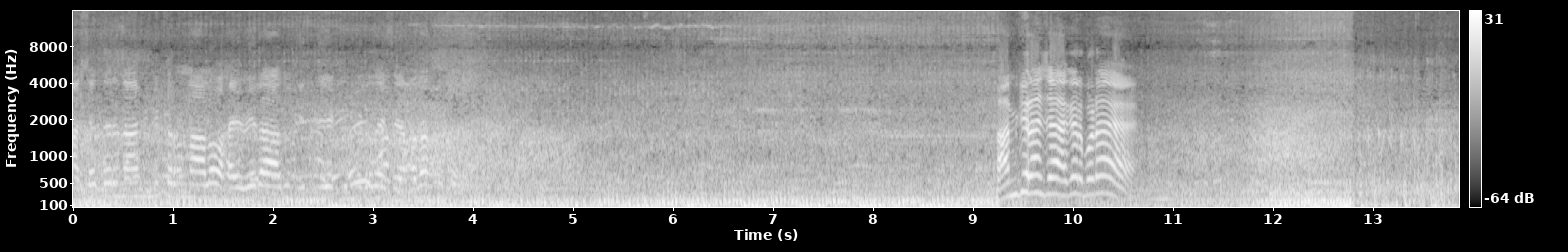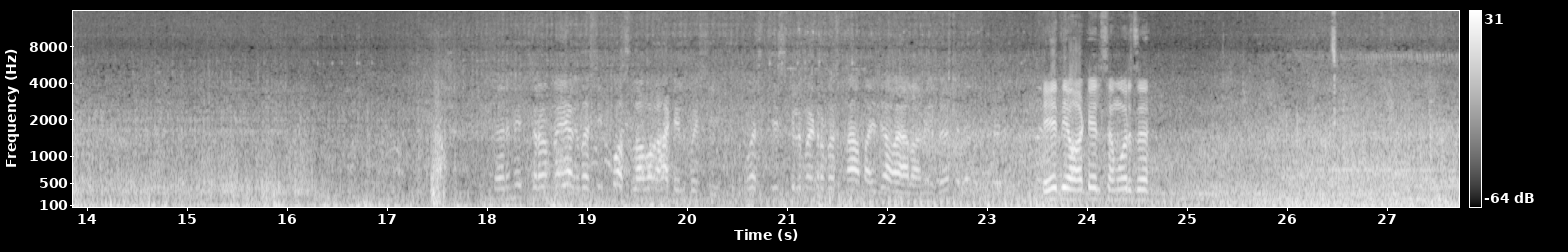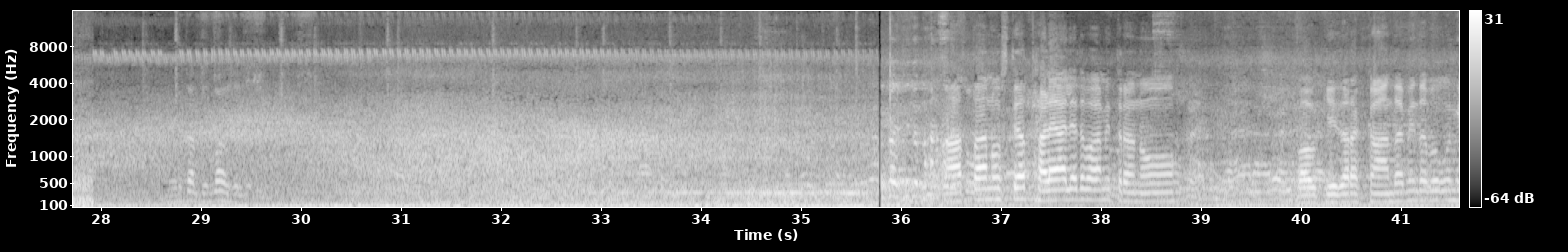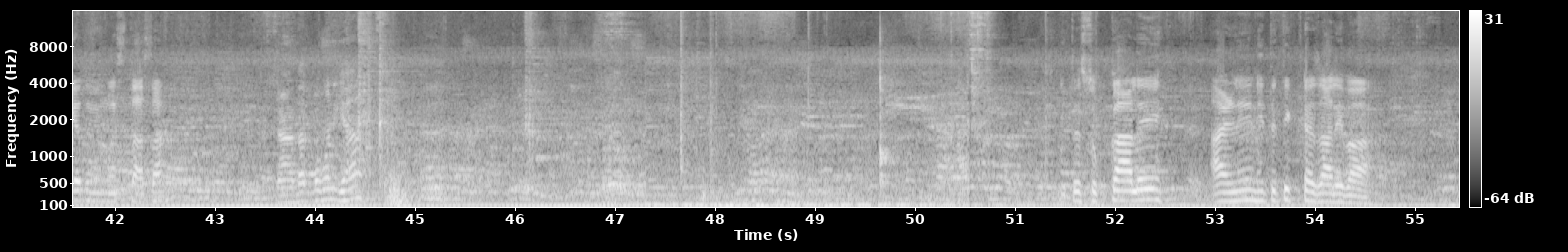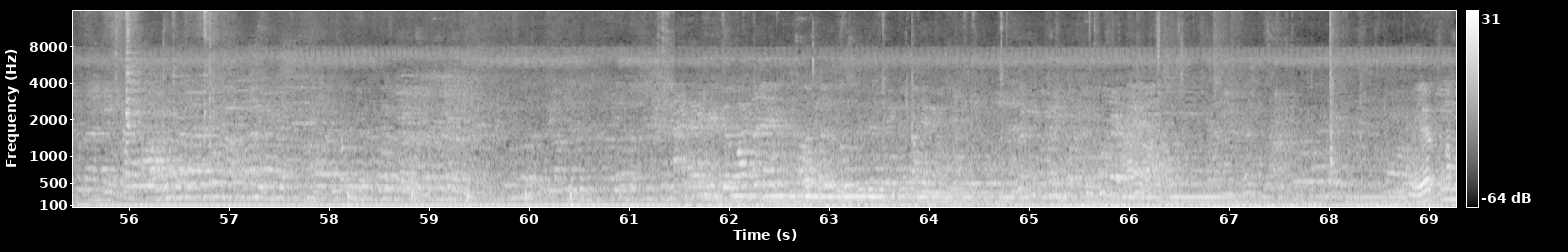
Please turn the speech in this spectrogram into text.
अशा तऱ्हेनं आम्ही मित्रांनो आलो. हायवेला अजून तिथे एक किलोमीटर जायचं आहे आम्हाला. आमगिरांच्या की राजा आहे तर मित्रांनो शिक पोचला बघा हॉटेल पशी पस्तीस किलोमीटर बसून आता जेवायला आम्ही तर हे ते हॉटेल समोरचं. आता नुसत्या थाळ्या आल्यात बघा मित्रांनो. भाऊ की जरा कांदा बिंदा बघून घ्या तुम्ही मस्त असा. कांदा बघून घ्या. इथं सुक्का आले आणि इथं तिखट झाले बा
